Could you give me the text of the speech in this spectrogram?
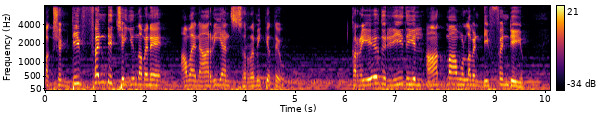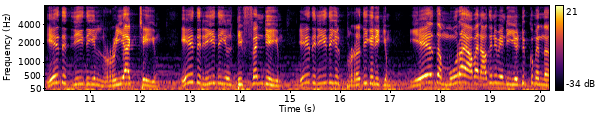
പക്ഷെ ഡിഫെൻഡ് ചെയ്യുന്നവനെ അവൻ അറിയാൻ ശ്രമിക്കത്തേ ഉള്ളൂ. കാരണം ഏത് രീതിയിൽ ആത്മാവുള്ളവൻ ഡിഫെൻഡ് ചെയ്യും ഏത് രീതിയിൽ റിയാക്ട് ചെയ്യും ഏത് രീതിയിൽ ഡിഫെൻഡ് ചെയ്യും ഏത് രീതിയിൽ പ്രതികരിക്കും ഏത് മുറ അവൻ അതിനുവേണ്ടി എടുക്കുമെന്ന്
